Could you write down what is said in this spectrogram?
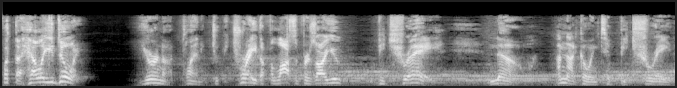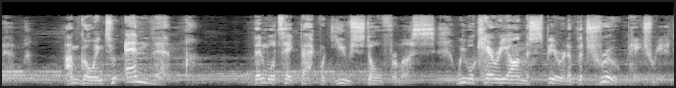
What the hell are you doing? You're not planning to betray the philosophers, are you? Betray? No, I'm not going to betray them. I'm going to end them. Then we'll take back what you stole from us. We will carry on the spirit of the true patriot.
